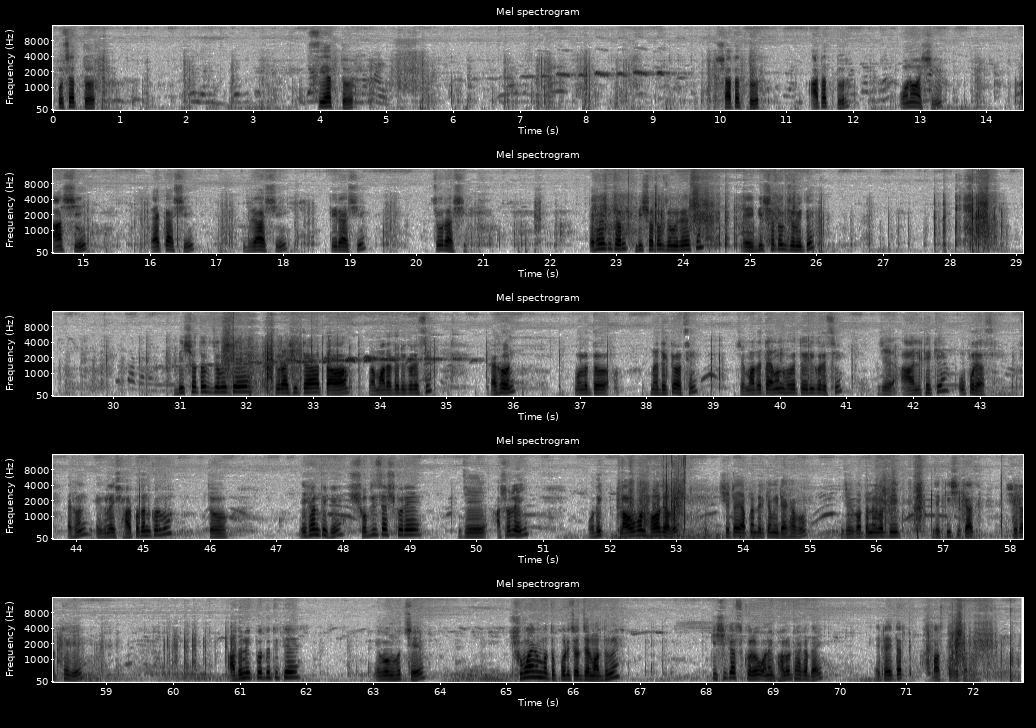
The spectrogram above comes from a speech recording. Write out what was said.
পঁচাত্তর ছিয়াত্তর। সাতাত্তর, আটাত্তর, উনআশি, আশি, একাশি, বিরাশি, তিরাশি, চুরাশি। এখানে টোটাল বিশ শতক জমি রয়েছে। এই বিশ শতক জমিতে বিশ শতক জমিতে চুরাশিটা তাওয়া বা মাদা তৈরি করেছি। এখন মূলত আপনারা দেখতে পাচ্ছেন যে মাদাটা এমনভাবে তৈরি করেছি যে আল থেকে উপরে আসে এখন এগুলাই সার প্রদান করব। তো এখান থেকে সবজি চাষ করে যে আসলেই অধিক লাভবান হওয়া যাবে, সেটাই আপনাদেরকে আমি দেখাবো। যে গতানুগতিক যে কৃষিকাজ, সেটার থেকে আধুনিক পদ্ধতিতে এবং হচ্ছে সময়ের মতো পরিচর্যার মাধ্যমে কৃষিকাজ করেও অনেক ভালো টাকা দেয়। এটাই তার বাস্তব উদাহরণ।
